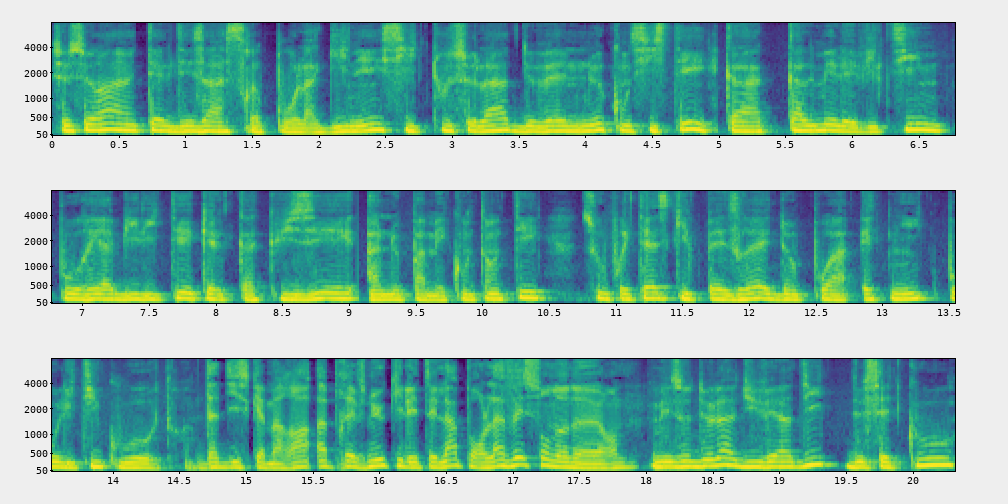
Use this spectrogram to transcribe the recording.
Ce sera un tel désastre pour la Guinée si tout cela devait ne consister qu'à calmer les victimes pour réhabiliter quelques accusés à ne pas mécontenter sous prétexte qu'il pèserait d'un poids ethnique, politique ou autre. Dadis Camara a prévenu qu'il était là pour laver son honneur. Mais au-delà du verdict de cette cour,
